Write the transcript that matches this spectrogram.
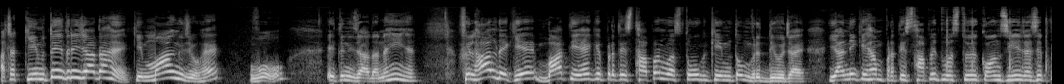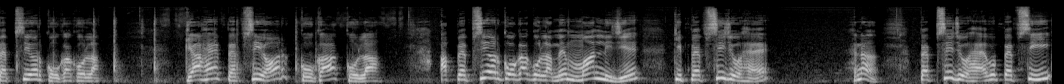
अच्छा कीमतें इतनी ज़्यादा हैं कि मांग जो है, वो इतनी ज़्यादा नहीं है। फ़िलहाल देखिए, बात यह है कि प्रतिस्थापन वस्तुओं की कीमतों में वृद्धि हो जाए। यानी कि हम प्रतिस्थापित वस्तुएँ कौन सी हैं? जैसे पेप्सी और कोका कोला क्या है पेप्सी और कोका कोला अब पेप्सी और कोका कोला में मान लीजिए कि पेप्सी जो है है ना? पेप्सी जो है, वो पेप्सी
